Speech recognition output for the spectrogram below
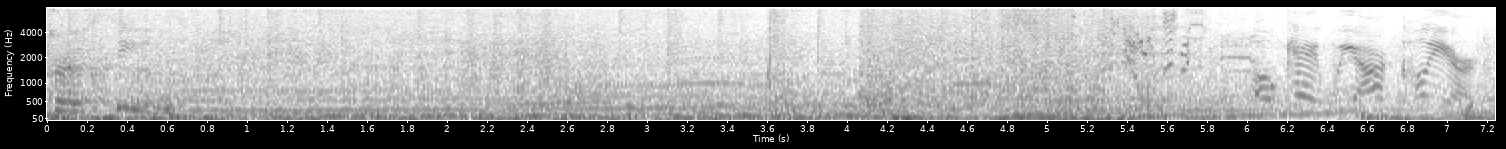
Proceed. Okay, we are cleared. No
